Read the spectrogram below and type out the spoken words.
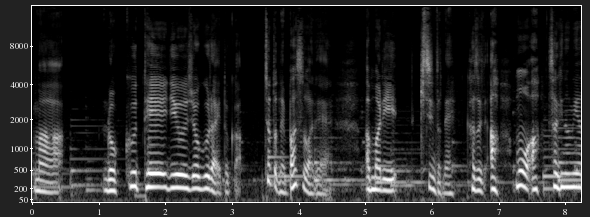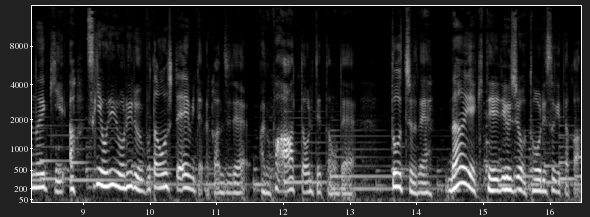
まあ6停留所ぐらいとかちょっとねバスはねあんまりきちんとね数えてあもうあ鷺宮の駅あ次降りる降りるボタン押してみたいな感じであのパーッと降りてったので道中ね何駅停留所を通り過ぎたか。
